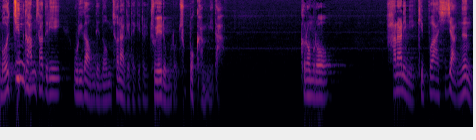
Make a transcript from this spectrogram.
멋진 감사들이 우리 가운데 넘쳐나게 되기를 주의 이름으로 축복합니다. 그러므로 하나님이 기뻐하시지 않는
